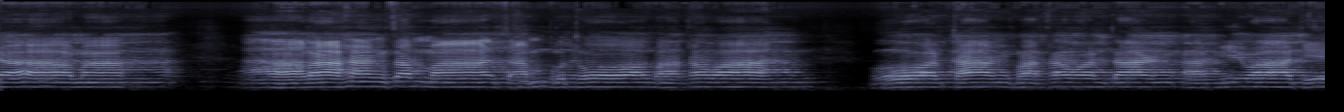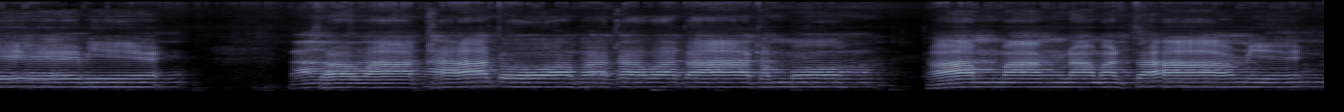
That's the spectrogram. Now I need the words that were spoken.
ยามะอะระหังสัมมาสัมพุทโธภะคะวาพุทธังภะคะวันตังอภิวาเทมิสวากขาโตัวภะคะวตาธัมโมธัมมังนามัสสามิ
